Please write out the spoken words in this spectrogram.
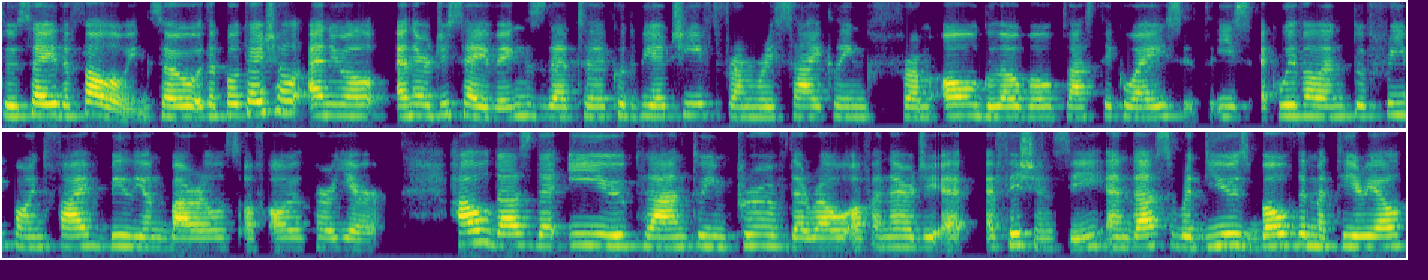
to say the following. So, the potential annual energy savings that uh, could be achieved from recycling from all global plastic waste is equivalent to 3.5 billion barrels of oil per year. How does the EU plan to improve the role of energy e efficiency and thus reduce both the material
